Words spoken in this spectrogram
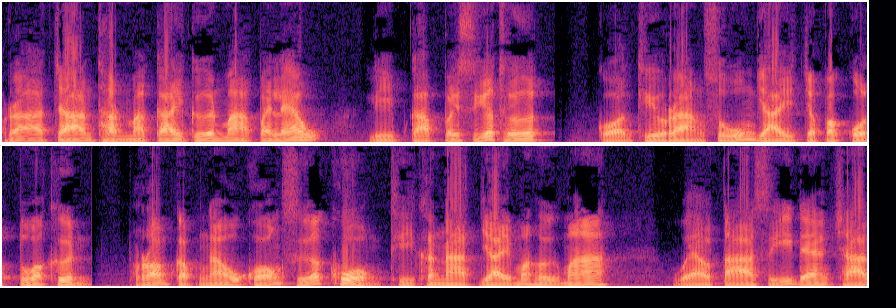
พระอาจารย์ท่านมาไกลเกินมากไปแล้ว รีบกลับไปเสียเถิด ก่อนที่ร่างสูงใหญ่จะปรากฏตัวขึ้น พร้อมกับเงาของเสือโคร่งที่ขนาดใหญ่มหึมา แววตาสีแดงฉาน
